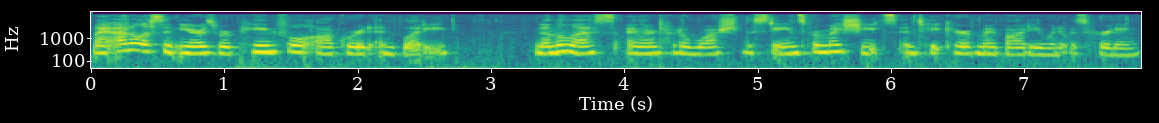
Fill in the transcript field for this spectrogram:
My adolescent years were painful, awkward, and bloody. Nonetheless, I learned how to wash the stains from my sheets and take care of my body when it was hurting.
